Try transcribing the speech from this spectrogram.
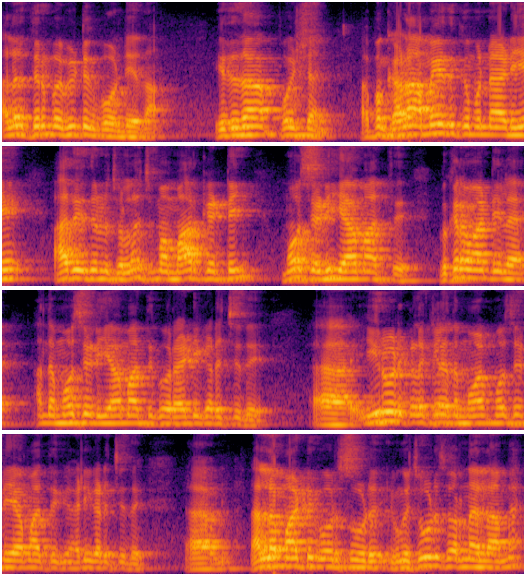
அல்லது திரும்ப வீட்டுக்கு போக வேண்டியதுதான். இதுதான் பொசிஷன் அப்போ களம் அமையதுக்கு முன்னாடியே அது இதுன்னு சொல்லலாம். சும்மா மார்க்கெட்டிங் மோசடி ஏமாத்து. விக்ரவாண்டியில் அந்த மோசடி ஏமாத்துக்கு ஒரு அடி கிடச்சிது. ஈரோடு கிழக்கில் அந்த மோ மோசடி ஏமாத்துக்கு அடி கிடச்சிது. நல்ல மாட்டுக்கு ஒரு சூடு. இவங்க சூடு சொரணம் இல்லாமல்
